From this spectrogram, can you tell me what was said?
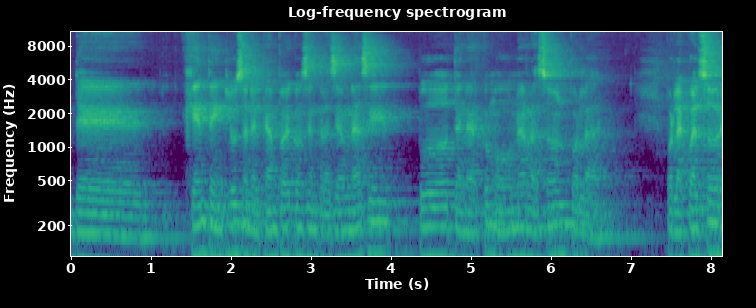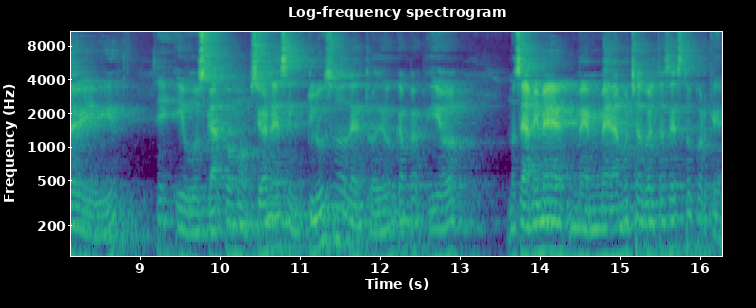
de gente incluso en el campo de concentración nazi pudo tener como una razón por la, por la cual sobrevivir y buscar como opciones incluso dentro de un campo. Yo, no sé, a mí me, me, me, da muchas vueltas esto porque,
